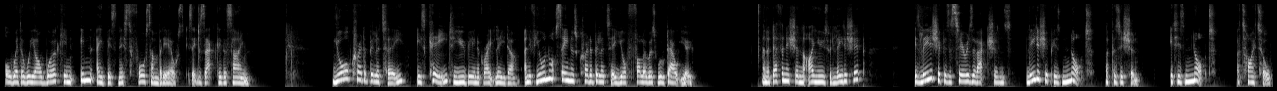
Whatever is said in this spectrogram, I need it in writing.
or whether we are working in a business for somebody else. It's exactly the same. Your credibility is key to you being a great leader. And if you're not seen as credibility, your followers will doubt you. And a definition that I use with leadership is leadership is a series of actions. Leadership is not a position. It is not a title.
